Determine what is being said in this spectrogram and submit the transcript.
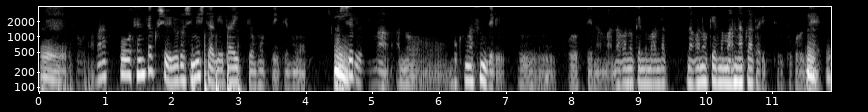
うん。そう、なかなかこう選択肢をいろいろ示してあげたいって思っていても、おっしゃるように、まあ、あの、僕が住んでるところっていうのは、まあ、長野県の真ん中、長野県の真ん中あたりっていうところで、うん、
